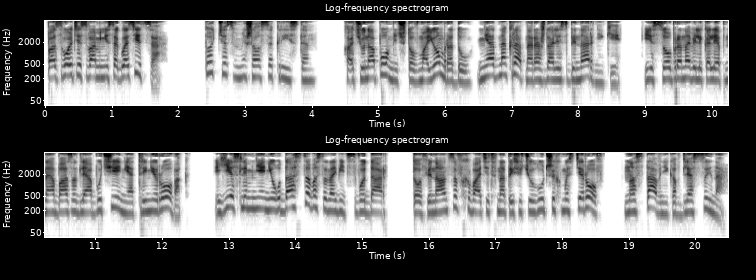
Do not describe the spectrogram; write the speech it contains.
«Позвольте с вами не согласиться», — тотчас вмешался Кристен. Хочу напомнить, что в моем роду неоднократно рождались бинарники и собрана великолепная база для обучения, тренировок. Если мне не удастся восстановить свой дар, то финансов хватит на тысячу лучших мастеров, наставников для сына.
